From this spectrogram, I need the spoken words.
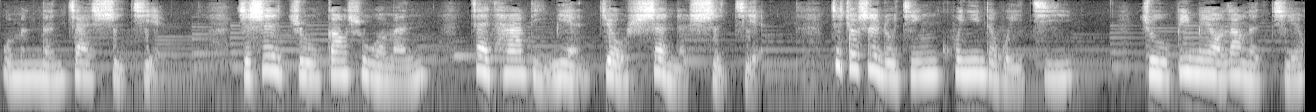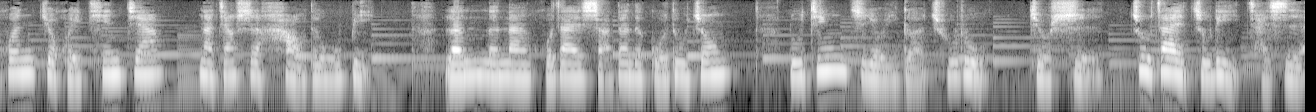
我们仍在世界。只是主告诉我们，在他里面就胜了世界。这就是如今婚姻的危机。主并没有让人结婚就回天家，那将是好的无比。人仍然活在撒旦的国度中。如今只有一个出路，就是住在主里才是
